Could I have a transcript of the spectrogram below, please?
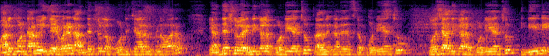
పాల్గొంటాను. ఇంకా ఎవరైనా అధ్యక్షులుగా పోటీ చేయాలనుకున్న వారు ఈ అధ్యక్షులు ఎన్నికల్లో పోటీ చేయొచ్చు ప్రధాన కార్యదర్శిగా పోటీ చేయొచ్చు కోశాధికారి పోటీ చేయొచ్చు. దీన్ని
